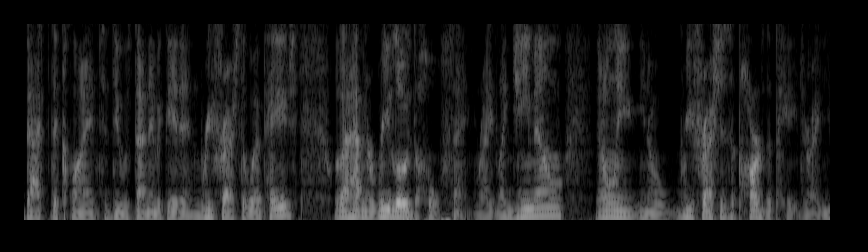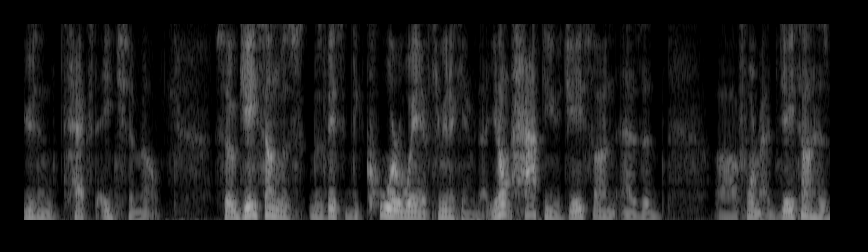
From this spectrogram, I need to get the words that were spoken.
back to the client to do with dynamic data and refresh the web page without having to reload the whole thing, right? Like Gmail, it only you know refreshes a part of the page, right? Using text HTML. So JSON was was basically the core way of communicating with that. You don't have to use JSON as a uh, format. JSON has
